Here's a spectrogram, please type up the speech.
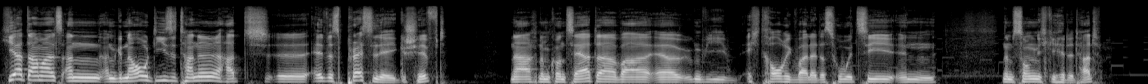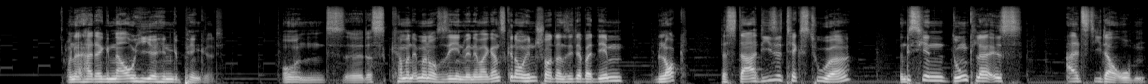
Hier hat damals an, an genau diese Tanne hat äh, Elvis Presley geschifft. Nach einem Konzert, da war er irgendwie echt traurig, weil er das hohe C in einem Song nicht gehittet hat. Und dann hat er genau hier hingepinkelt. Und äh, das kann man immer noch sehen. Wenn ihr mal ganz genau hinschaut, dann seht ihr bei dem Block, dass da diese Textur ein bisschen dunkler ist als die da oben.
